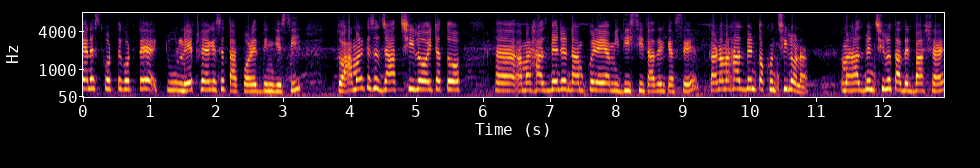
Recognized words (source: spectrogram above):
ম্যানেজ করতে করতে একটু লেট হয়ে গেছে, তারপরের দিন গেছি। তো আমার কাছে যা ছিল এটা তো আমার হাজব্যান্ডের নাম করে আমি দিছি তাদের কাছে। কারণ আমার হাজব্যান্ড তখন ছিল না। আমার হাজব্যান্ড ছিল তাদের বাসায়।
